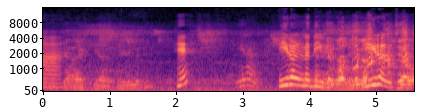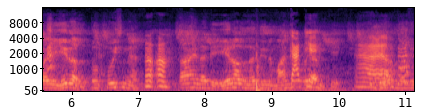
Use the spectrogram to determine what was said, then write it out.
હા. હે? હિરણ હિરલ નદી. હિરલ જે હોય હિરલ. તું પૂછ ને. કાંઈ નથી. હિરલ નદી ને માંડવી કાંઠે. હા. નદી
